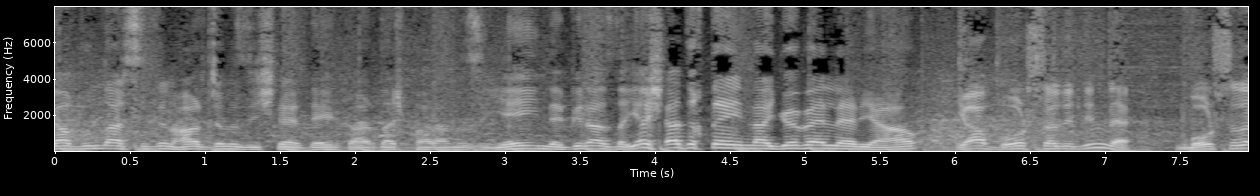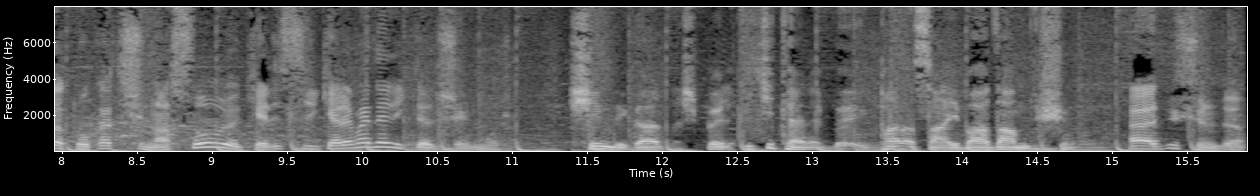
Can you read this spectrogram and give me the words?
Ya bunlar sizin harcınız işler değil kardeş paranızı yiyin de biraz da yaşadık deyin la göberler ya. Ya borsa dedin de borsada tokat işi nasıl oluyor? Kedi silkeleme dedikleri şey mi hocam? Şimdi kardeş böyle iki tane büyük para sahibi adam düşün. He düşündüm.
